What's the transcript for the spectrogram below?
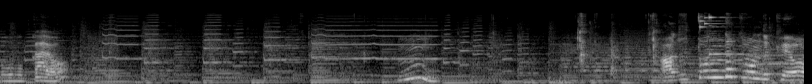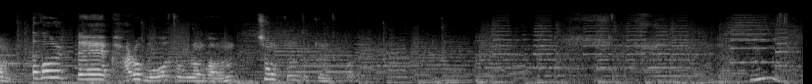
먹어볼까요? 음 아주 쫀득쫀득해요 뜨거울 때 바로 먹어서 그런가 엄청 쫀득쫀득거려요 음.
